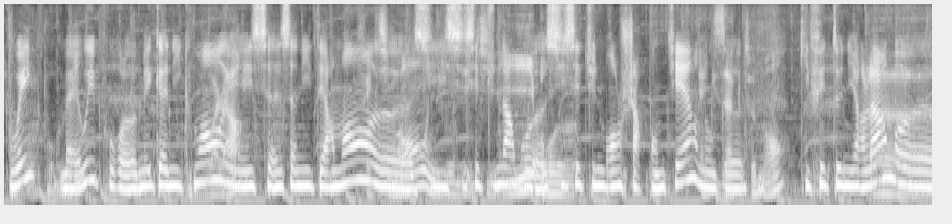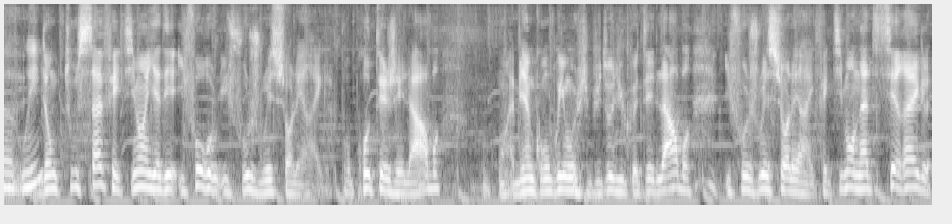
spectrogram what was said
pour- Oui, pour bah oui, pour euh, mécaniquement Voilà. et sa- sanitairement, euh, si, c'est une arbre, si c'est une branche charpentière, donc qui fait tenir l'arbre, oui. Donc tout ça, effectivement, il, y a des, il, faut, il faut jouer sur les règles. Pour protéger l'arbre, on a bien compris, moi je suis plutôt du côté de l'arbre, il faut jouer sur les règles. Effectivement, on a ces règles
